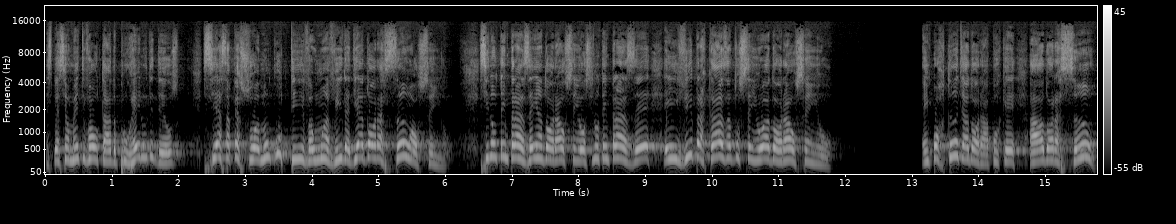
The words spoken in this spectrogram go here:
especialmente voltada para o reino de Deus, se essa pessoa não cultiva uma vida de adoração ao Senhor. Se não tem prazer em adorar o Senhor, se não tem prazer em vir para a casa do Senhor adorar o Senhor. É importante adorar, porque a adoração,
